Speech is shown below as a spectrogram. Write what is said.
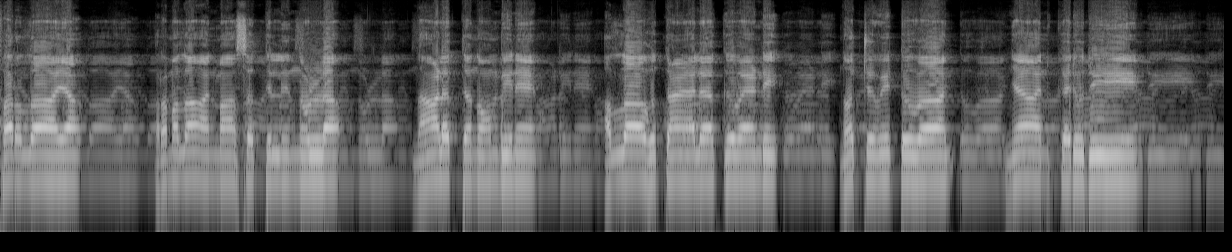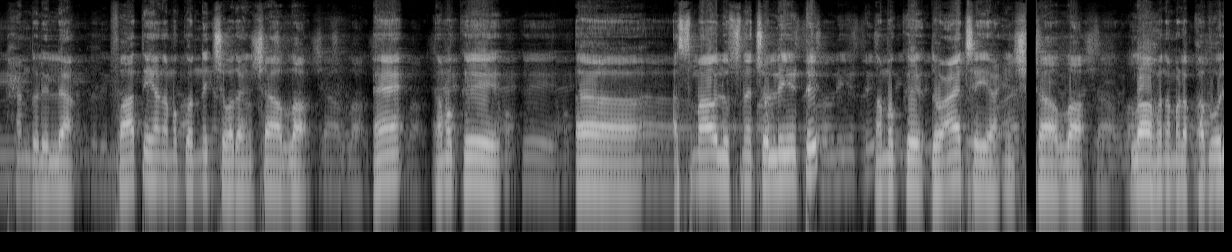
ഫർലായ റമളാൻ മാസത്തിൽ നിന്നുള്ള നാളത്തെ നോമ്പിനെ അള്ളാഹു താലാക്ക് വേണ്ടി നൊറ്റുവിട്ടുവാൻ ഞാൻ കരുതി. അഹമ്മദില്ല ഫാത്തിഹ നമുക്ക് ഒന്നിച്ചോതാം ഇൻഷാ അള്ളാ ഏ നമുക്ക് അസ്മാഉൽ ഹുസ്ന ചൊല്ലിയിട്ട് നമുക്ക് ദുആ ചെയ്യാം ഇൻഷാ അള്ളാ അള്ളാഹു നമ്മളെ കബൂൽ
